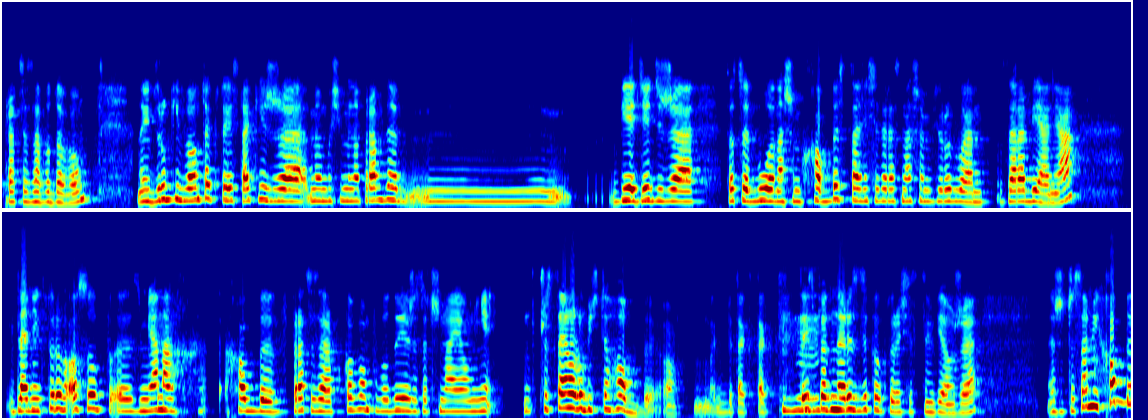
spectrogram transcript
pracę zawodową. No i drugi wątek to jest taki, że my musimy naprawdę mm, wiedzieć, że to, co było naszym hobby, stanie się teraz naszym źródłem zarabiania. I dla niektórych osób e, zmiana hobby w pracę zarobkową powoduje, że zaczynają nie, przestają lubić to hobby. O, jakby tak, tak. Mhm. To jest mhm. pewne ryzyko, które się z tym wiąże. Że czasami hobby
